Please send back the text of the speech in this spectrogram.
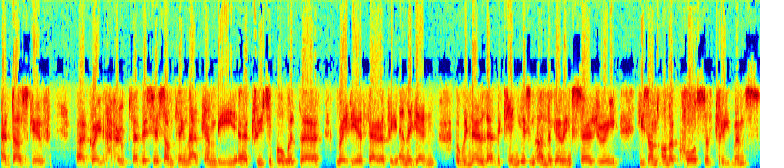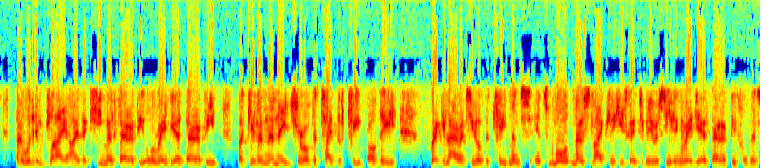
that does give uh, great hope that this is something that can be uh, treatable with uh, radiotherapy. And again, we know that the king isn't undergoing surgery; he's on, on a course of treatments that would imply either chemotherapy or radiotherapy. But given the nature of the type of treat of the regularity of the treatments, it's more most likely he's going to be receiving radiotherapy for this.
